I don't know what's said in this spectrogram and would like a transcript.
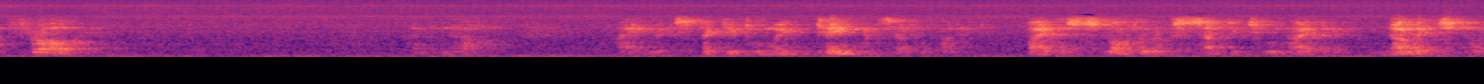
A fraud. And now Am expected to maintain myself upon it by the slaughter of subjects who neither acknowledge nor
